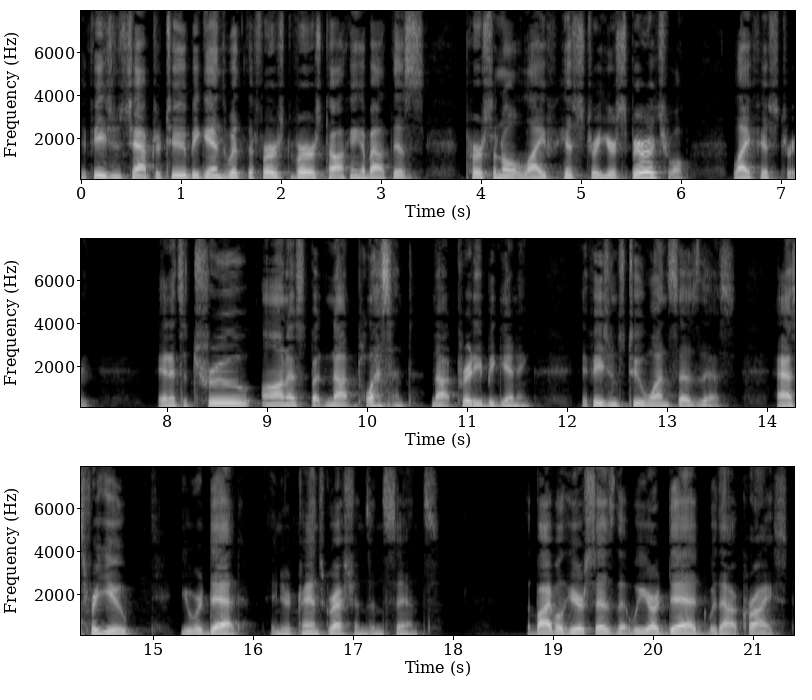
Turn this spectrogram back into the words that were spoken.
Ephesians chapter 2 begins with the first verse talking about this personal life history, your spiritual life history. And it's a true, honest, but not pleasant, not pretty beginning. Ephesians 2 1 says this As for you, you were dead in your transgressions and sins. The Bible here says that we are dead without Christ.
